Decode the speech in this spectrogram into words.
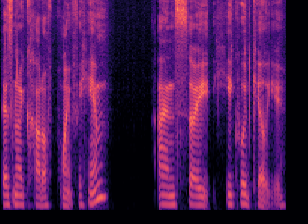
there's no cutoff point for him. And so he could kill you.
